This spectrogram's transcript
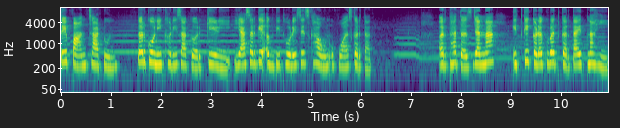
ते पान चाटून तर कोणी खडीसाखर केळी यासारखे अगदी थोडेसेच खाऊन उपवास करतात. अर्थातच ज्यांना इतके कडक व्रत करता येत नाही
